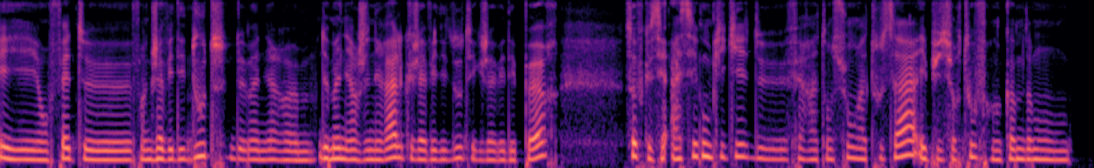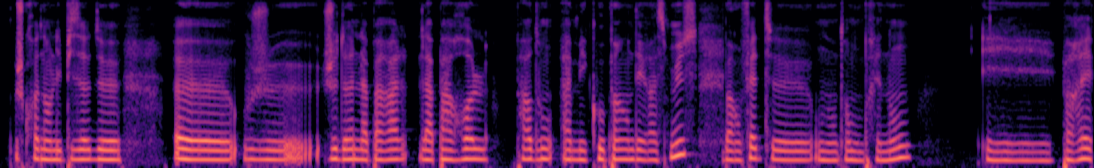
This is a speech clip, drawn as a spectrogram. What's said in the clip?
Et en fait, euh, enfin que j'avais des doutes de manière, euh, de manière générale, que j'avais des doutes et que j'avais des peurs. Sauf que c'est assez compliqué de faire attention à tout ça. Et puis surtout, comme dans mon, je crois dans l'épisode euh, où je, je, donne la parole, la parole pardon, à mes copains d'Erasmus, bah en fait, euh, on entend mon prénom Et pareil,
